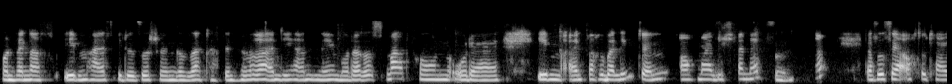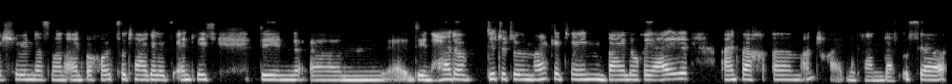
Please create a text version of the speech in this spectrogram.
Und wenn das eben heißt, wie du so schön gesagt hast, den Hörer in die Hand nehmen oder das Smartphone oder eben einfach über LinkedIn auch mal sich vernetzen. Ne? Das ist ja auch total schön, dass man einfach heutzutage letztendlich den, ähm, den Head of Digital Marketing bei L'Oreal einfach ähm, anschreiben kann. Das ist ja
